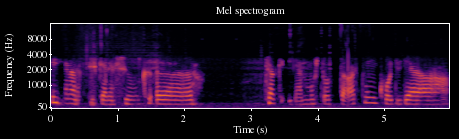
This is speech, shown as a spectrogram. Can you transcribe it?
igen, azt is keresünk. Csak igen, most ott tartunk, hogy ugye a,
